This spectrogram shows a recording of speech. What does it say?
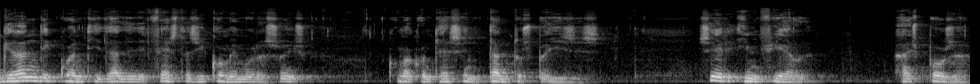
grande quantidade de festas e comemorações, como acontece em tantos países. Ser infiel à esposa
